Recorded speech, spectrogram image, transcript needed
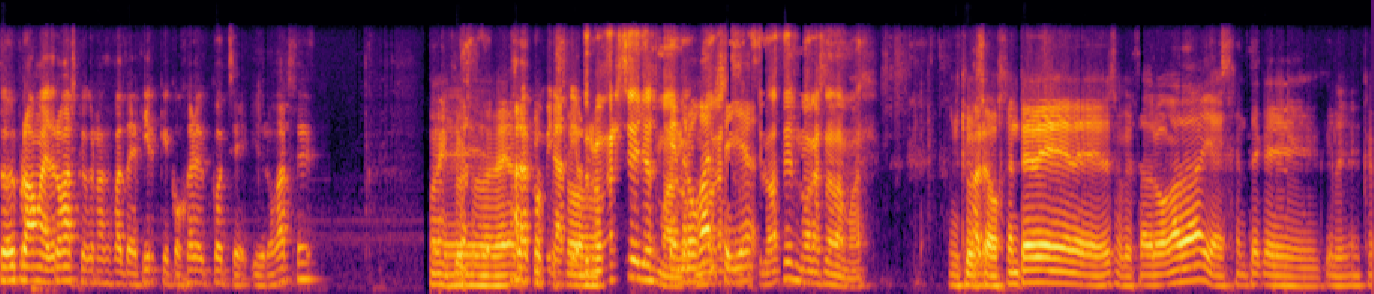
Todo el programa de drogas creo que no hace falta decir que coger el coche y drogarse. Bueno, Eh, incluso, a la incluso- combinación. Drogarse ya es malo. no drogarse hagas- ya- Si lo haces, no hagas nada más. Incluso Claro. gente de, de eso que está drogada y hay gente que, que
